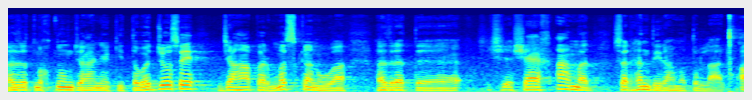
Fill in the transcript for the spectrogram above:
حضرت مختوم جہانیہ کی توجہ سے، جہاں پر مسکن ہوا حضرت شیخ احمد سرہندی رحمۃ اللہ علیہ۔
